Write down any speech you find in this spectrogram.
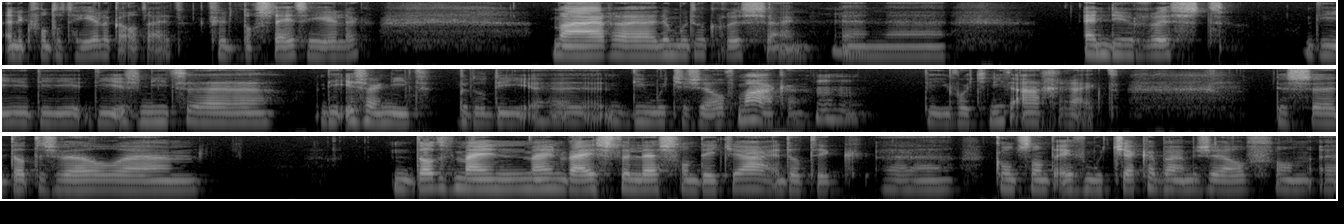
En ik vond het heerlijk altijd. Ik vind het nog steeds heerlijk. Maar eh, er moet ook rust zijn. Mm. En, en die rust, die, die, die, is niet, die is er niet. Ik bedoel, die, die moet je zelf maken. Mhm. Die wordt je niet aangereikt. Dus dat is wel. ehm, dat is mijn, mijn wijste les van dit jaar. En dat ik eh, constant even moet checken bij mezelf. Van eh,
